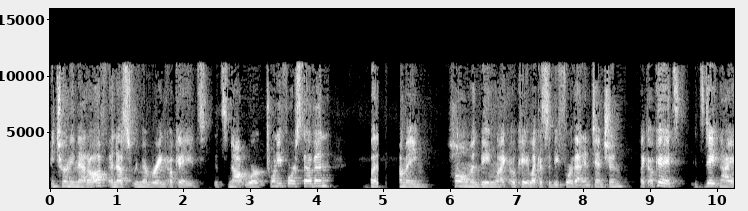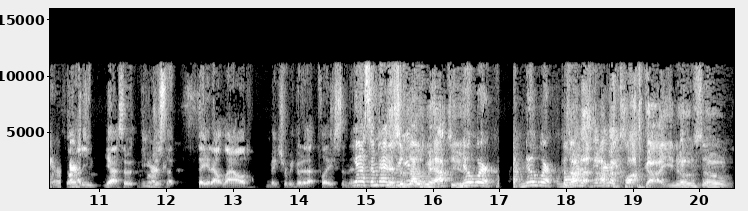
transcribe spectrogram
me turning that off and us remembering, okay, it's it's not work twenty four seven, but it's coming home and being like, okay, like I said before, that intention, like okay, it's it's date night or. So how do you? Yeah. So do you work. just like say it out loud make sure we go to that place and then yeah sometimes yeah, we sometimes do. we have to no work no work because i'm a i'm a clock guy you know so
